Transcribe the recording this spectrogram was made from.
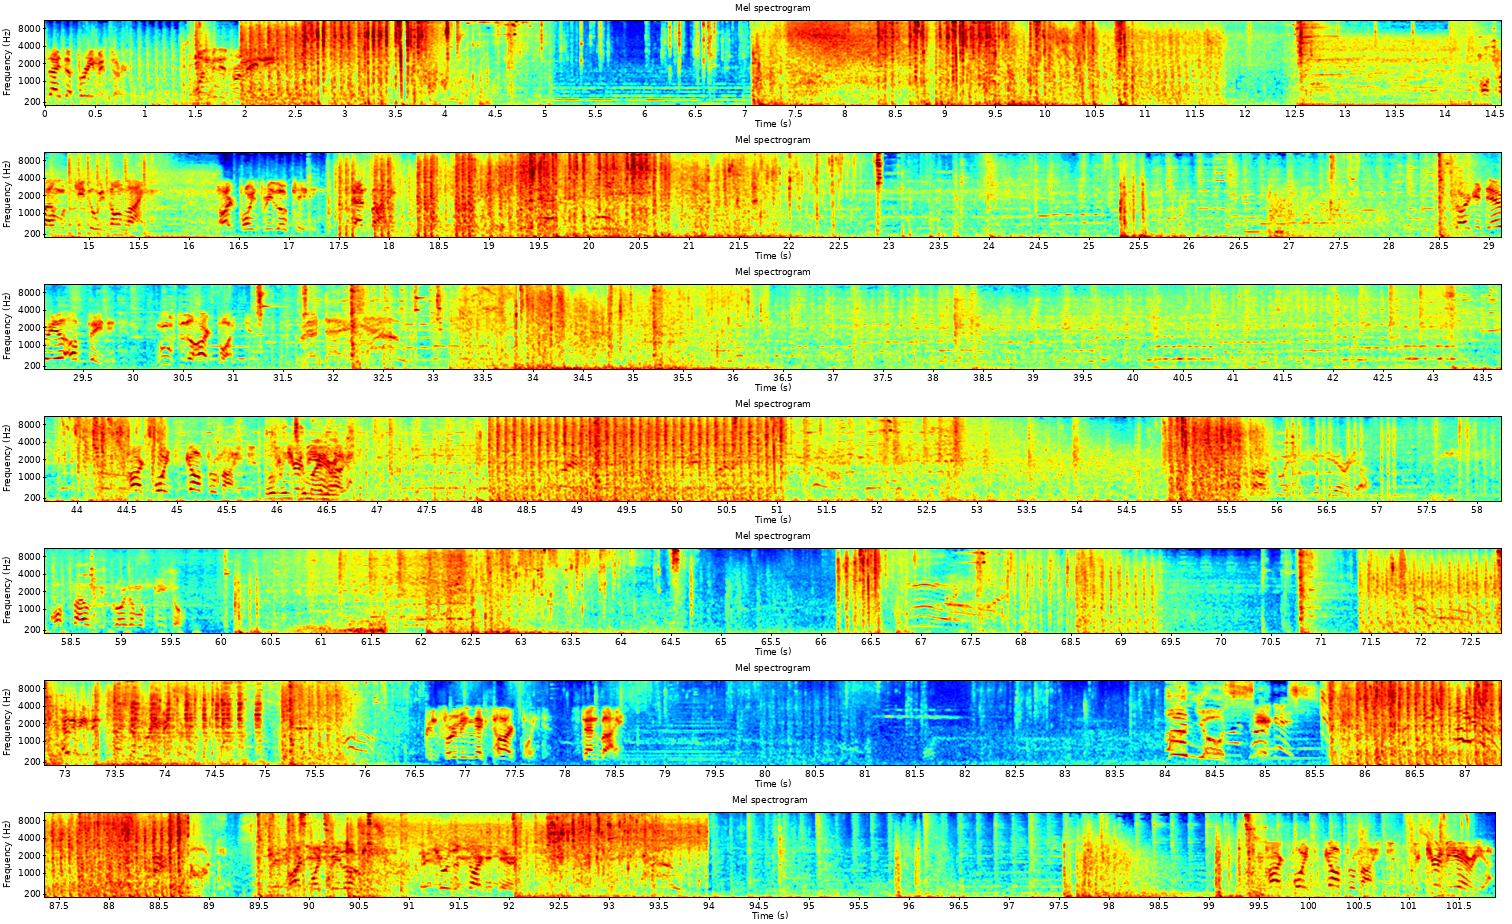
inside the perimeter. One minute remaining. Hostile Mosquito is online. Hardpoint relocating. Stand by. updated. Move to the hard point. compromised. Secure the area.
